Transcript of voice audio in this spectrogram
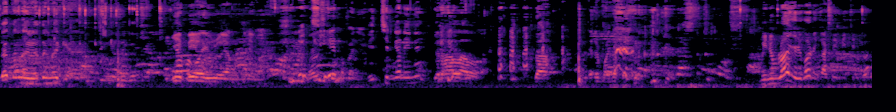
Datang lagi, datang lagi. Anjing itu gue. Iya, dulu yang terima. micin Micin kan ini biar halal. Udah. Ada banyak. Minum lo aja kok dikasih micin kok.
